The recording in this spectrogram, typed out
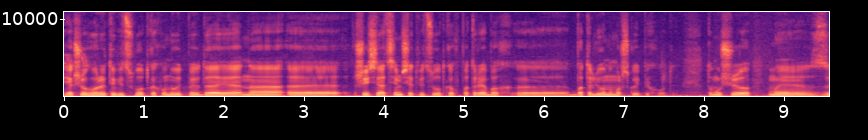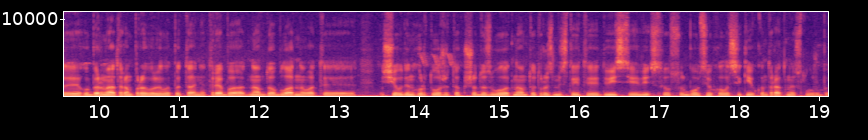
якщо говорити в відсотках, воно відповідає на е, 60-70% в потребах е, батальйону морської піхоти. Тому що ми з губернатором провели питання, треба нам дообладнувати ще один гуртожиток, що дозволить нам тут розмістити 200 військовослужбовців холостяків контрактної служби.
